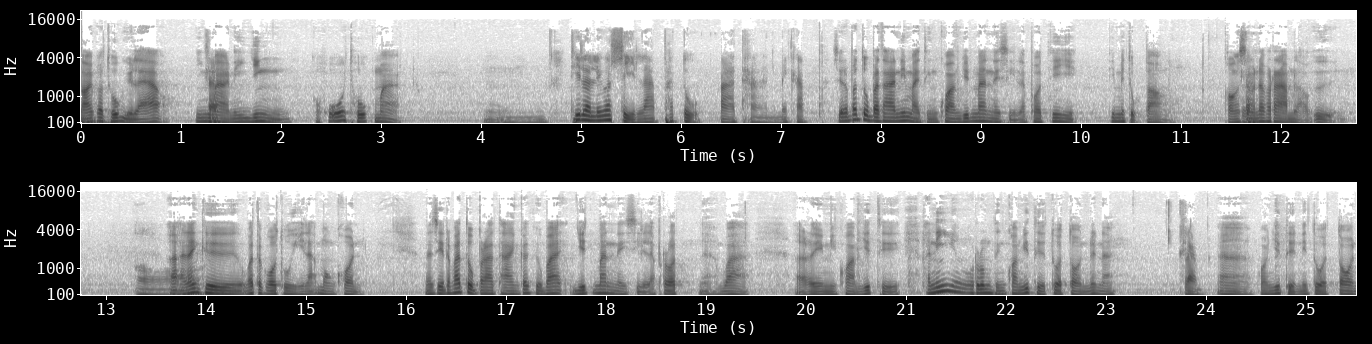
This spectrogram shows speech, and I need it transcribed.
น้อยก็ทุกอยู่แล้ว ยิ่งมากนี่ยิ่งโอ้โหทุกมากที่เราเรียกว่าศีลพัตุปาทานไหมครับศีลพัตุปาทานนี่หมายถึงความยึดมั่นในศีลพจน์ที่ที่ไม่ถูกต้องของสมณพราหมณ์เหล่าอื่นอันนั้นคือวัตโกทูหิละมงคลศีลพัตุปราทานก็คือว่ายึดมั่นในศีลพจน์นะว่าเรายังมีความยึดถือ อันนี้ยังรวมถึงความยึดถือตัวตนด้วยนะครับอ่าความยึดถือในตัวตน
